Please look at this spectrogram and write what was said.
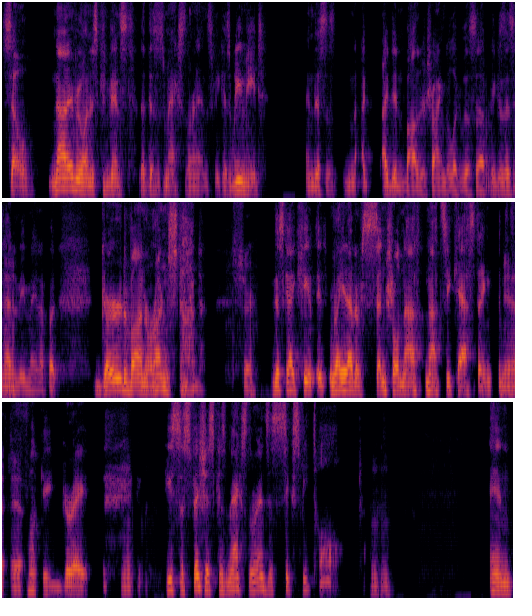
So not everyone is convinced that this is Max Lorenz because we meet, and this is I, I didn't bother trying to look this up because this had Yeah. to be made up, but Gerd von Rundstedt Sure. This guy came right out of central Nazi casting. It's Yeah, yeah. fucking great. Yeah. He's suspicious because Max Lorenz is six feet tall. hmm And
